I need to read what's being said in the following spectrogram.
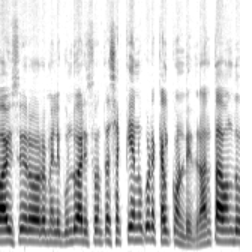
ಭಾವಿಸಿರುವವರ ಮೇಲೆ ಗುಂಡು ಹಾರಿಸುವಂಥ ಶಕ್ತಿಯನ್ನು ಕೂಡ ಕಲ್ಕೊಂಡಿದ್ರು ಅಂಥ ಒಂದು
